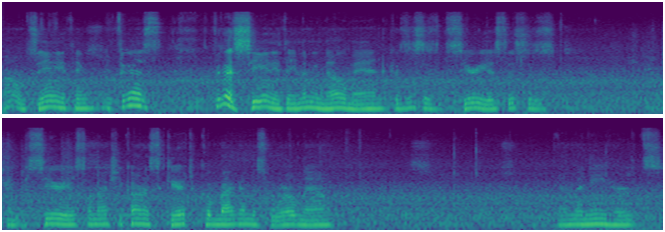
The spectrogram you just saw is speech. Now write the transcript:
I don't see anything. If you guys, if you guys see anything, let me know, man. Cause this is serious. This is like serious. I'm actually kind of scared to come back in this world now. And my knee hurts.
